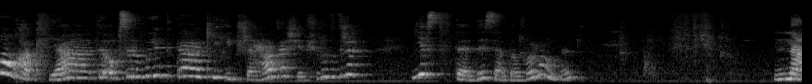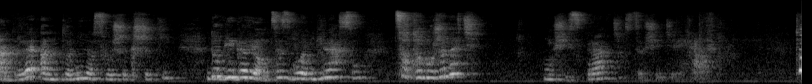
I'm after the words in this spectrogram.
Wącha kwiaty, obserwuje ptaki i przechadza się wśród drzew. Jest wtedy zadowolony. Nagle Antonino słyszy krzyki dobiegające z głębi lasu. Co to może być? Musi sprawdzić, co się dzieje. To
